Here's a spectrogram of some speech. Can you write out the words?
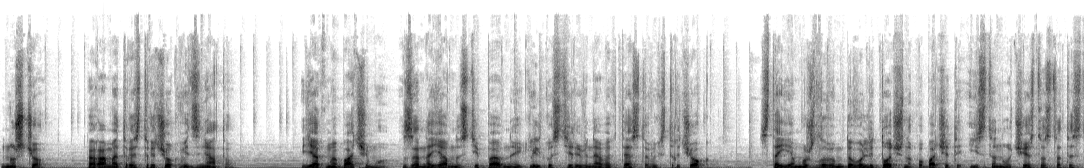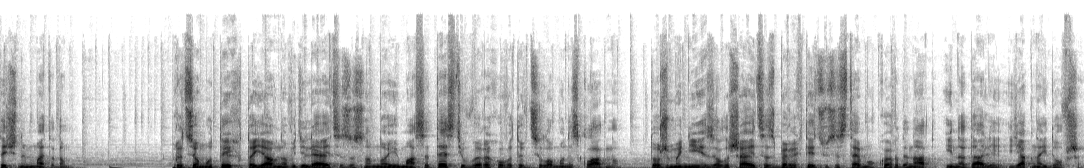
Ну що, параметри стрічок відзнято. Як ми бачимо, за наявності певної кількості рівневих тестових стрічок стає можливим доволі точно побачити істину чисто статистичним методом. При цьому тих, хто явно виділяється з основної маси тестів, вирахувати в цілому не складно, тож мені залишається зберегти цю систему координат і надалі якнайдовше.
